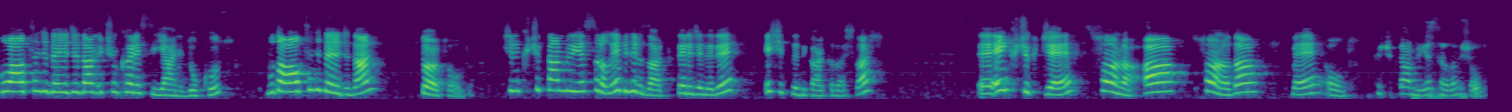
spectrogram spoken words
Bu 6. dereceden 3'ün karesi yani 9. Bu da 6. dereceden 4 oldu. Şimdi küçükten büyüğe sıralayabiliriz artık. Dereceleri eşitledik arkadaşlar. Ee, en küçük C, sonra A, sonra da B oldu. Küçükten büyüğe sıralamış olduk.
